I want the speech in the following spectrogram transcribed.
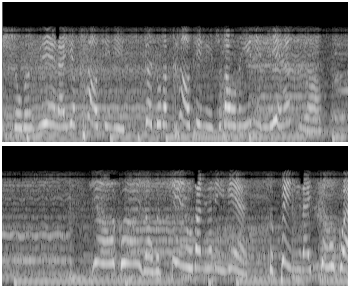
使我们越来越靠近你，更多的靠近你，直到我们与你联合。浇灌，让我们进入到你的里面，是被你来浇灌。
